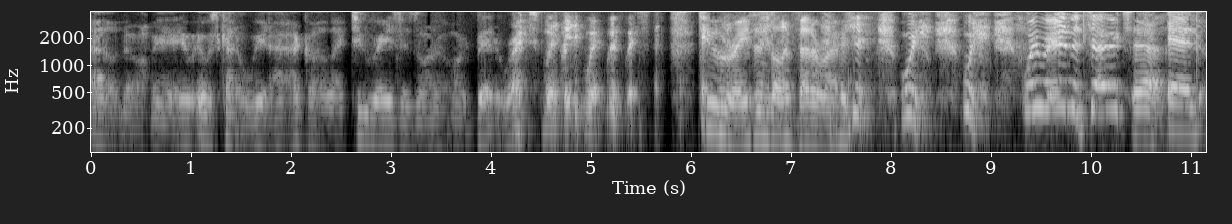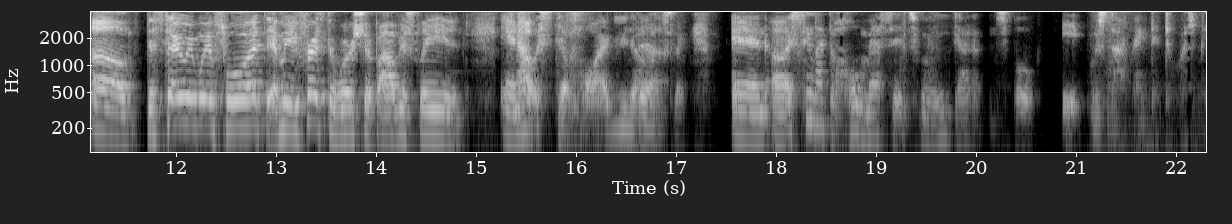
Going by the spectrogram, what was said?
I don't know. It, it was kind of weird. I, I call it like two raisins on a, on a bed of rice. But anyway, we was Two raisins on a bed of rice. we we we were in the church Yeah. and um, the sermon went forth. I mean, first the worship, obviously, and and I was still hard, you know. Yeah. Like, and uh, it seemed like the whole message when he got up and spoke, it was directed towards me,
